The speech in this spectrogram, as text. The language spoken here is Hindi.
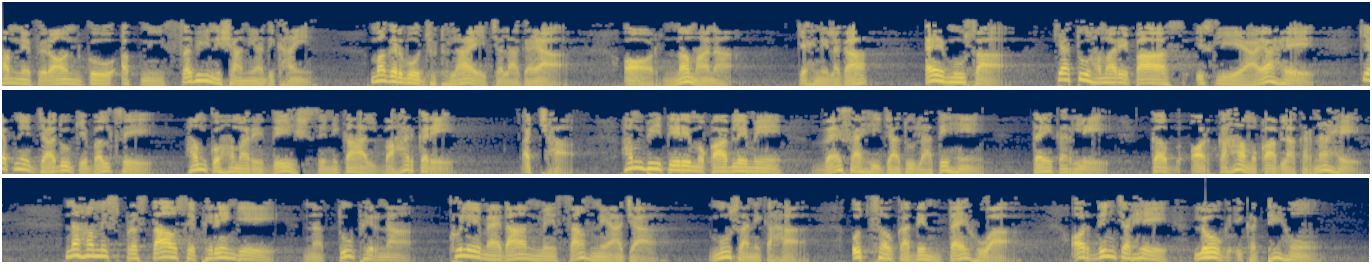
हमने फिरौन को अपनी सभी निशानियां दिखाई मगर वो झुठलाए चला गया और न माना। कहने लगा ए मूसा, क्या तू हमारे पास इसलिए आया है कि अपने जादू के बल से हमको हमारे देश से निकाल बाहर करे? अच्छा हम भी तेरे मुकाबले में वैसा ही जादू लाते हैं। तय कर ले कब और कहा मुकाबला करना है। न हम इस प्रस्ताव से फिरेंगे, न तू फिरना। खुले मैदान में सामने आ जा। मूसा ने कहा उत्सव का दिन तय हुआ और दिन चढ़े लोग इकट्ठे हों।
